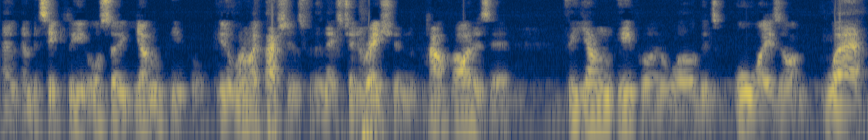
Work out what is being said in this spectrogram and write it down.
and, and particularly also young people. You know, one of my passions for the next generation, how hard is it for young people in a world that's always on where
